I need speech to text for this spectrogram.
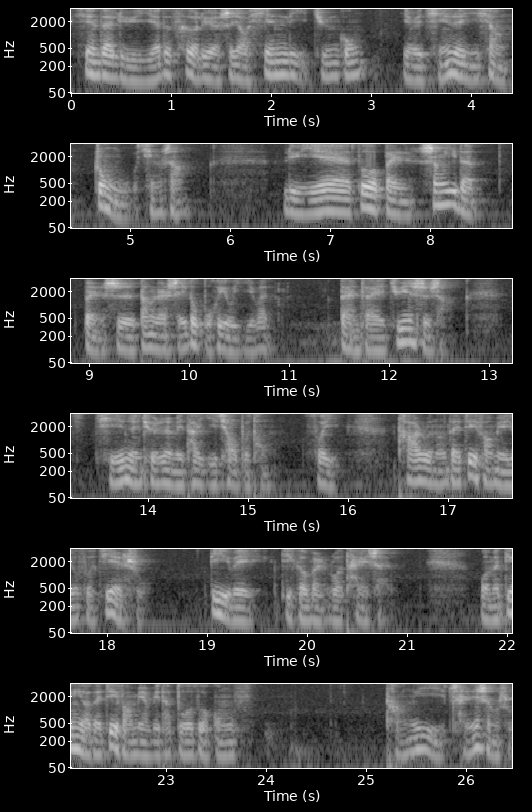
现在吕爷的策略是要先立军功，因为秦人一向重武轻商。吕爷做本生意的本事，当然谁都不会有疑问，但在军事上，秦人却认为他一窍不通，所以。”他若能在这方面有所建树，地位即可稳若泰山。我们定要在这方面为他多做功夫。藤毅沉声说：“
